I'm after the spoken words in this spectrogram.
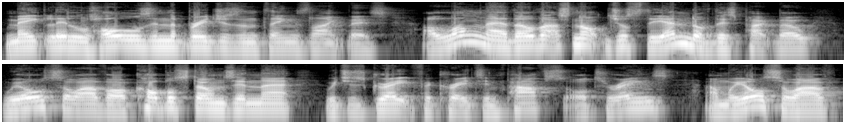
make little holes in the bridges and things like this. Along there though, that's not just the end of this pack though. We also have our cobblestones in there, which is great for creating paths or terrains. And we also have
